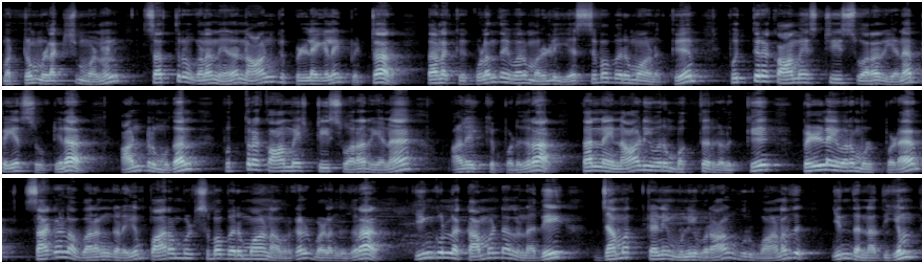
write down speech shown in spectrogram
மற்றும் லக்ஷ்மணன் சத்ருகணன் என நான்கு பிள்ளைகளை பெற்றார். தனக்கு குழந்தை வரம் அருளிய சிவபெருமானுக்கு புத்திர காமேஷ்டீஸ்வரர் என பெயர் சூட்டினார். அன்று முதல் புத்திர காமேஷ்டீஸ்வரர் என அழைக்கப்படுகிறார். தன்னை நாடி வரும் பக்தர்களுக்கு பிள்ளை வரம் உட்பட சகல வரங்களையும் பாரம்பரிய சிவபெருமான் அவர்கள் வழங்குகிறார். இங்குள்ள கமண்டல நதி ஜமத்கனி முனிவரால் உருவானது. இந்த நதியும்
